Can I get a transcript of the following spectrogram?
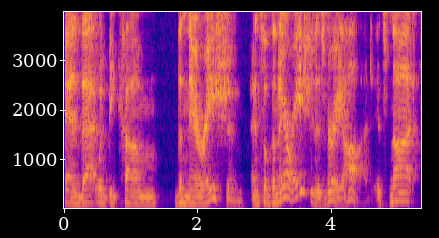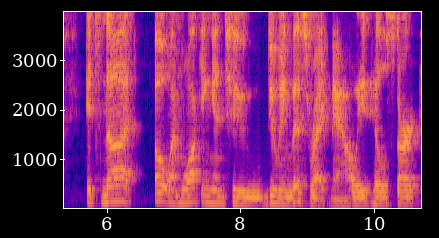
And that would become the narration. And so the narration is very odd. It's not, it's not, oh, I'm walking into doing this right now. He'll start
